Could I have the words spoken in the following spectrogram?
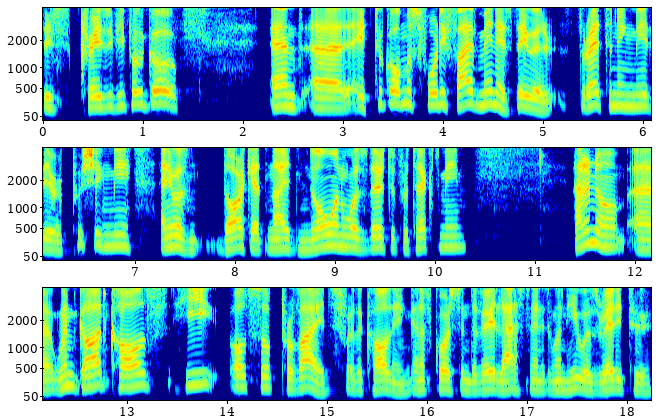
these crazy people go. And uh, it took almost 45 minutes. They were threatening me, they were pushing me, and it was dark at night. No one was there to protect me. I don't know. Uh, when God calls, He also provides for the calling. And of course, in the very last minute, when He was ready to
